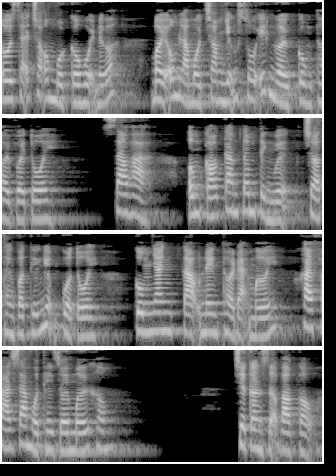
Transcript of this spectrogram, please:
tôi sẽ cho ông một cơ hội nữa bởi ông là một trong những số ít người cùng thời với tôi. Sao hả? Ông có cam tâm tình nguyện trở thành vật thí nghiệm của tôi cùng nhanh tạo nên thời đại mới khai phá ra một thế giới mới không? Chưa cần dựa vào cậu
